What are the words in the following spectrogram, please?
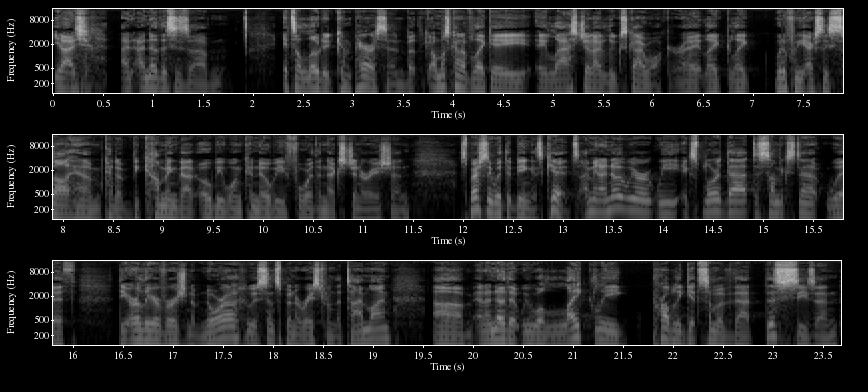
you know, I, I know this is um it's a loaded comparison, but almost kind of like a a Last Jedi Luke Skywalker, right? Like like what if we actually saw him kind of becoming that Obi Wan Kenobi for the next generation? especially with it being his kids. I mean, I know we were we explored that to some extent with the earlier version of Nora, who has since been erased from the timeline, um, and I know that we will likely probably get some of that this season.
